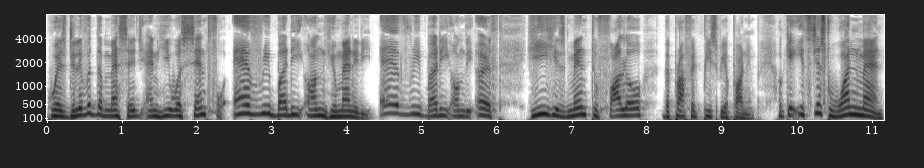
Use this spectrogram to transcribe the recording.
who has delivered the message and he was sent for everybody on humanity, everybody on the earth. He is meant to follow the Prophet, peace be upon him. Okay, it's just one man,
